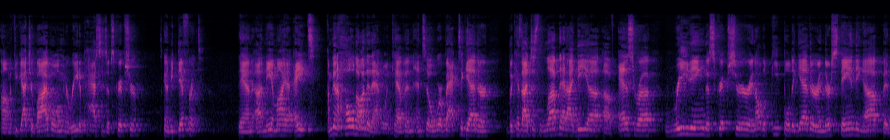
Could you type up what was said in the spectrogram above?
Um, if you've got your Bible, I'm going to read a passage of Scripture. It's going to be different than uh, Nehemiah 8 I'm going to hold on to that one, Kevin, until we're back together because I just love that idea of Ezra reading the scripture and all the people together and they're standing up and,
